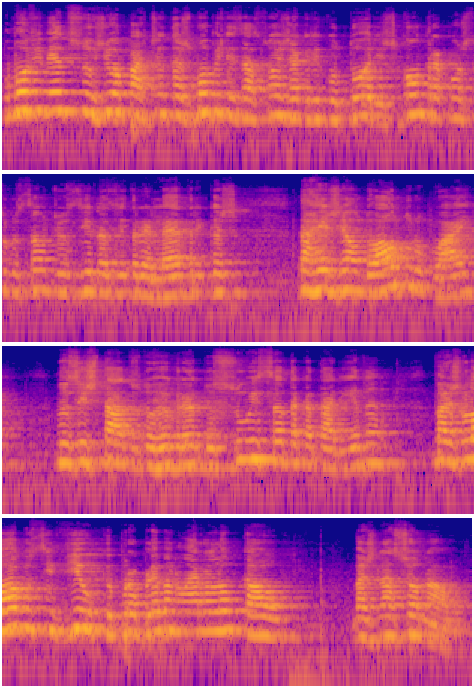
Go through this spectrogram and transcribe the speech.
O movimento surgiu a partir das mobilizações de agricultores contra a construção de usinas hidrelétricas na região do Alto Uruguai, nos estados do Rio Grande do Sul e Santa Catarina, mas logo se viu que o problema não era local, mas nacional.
